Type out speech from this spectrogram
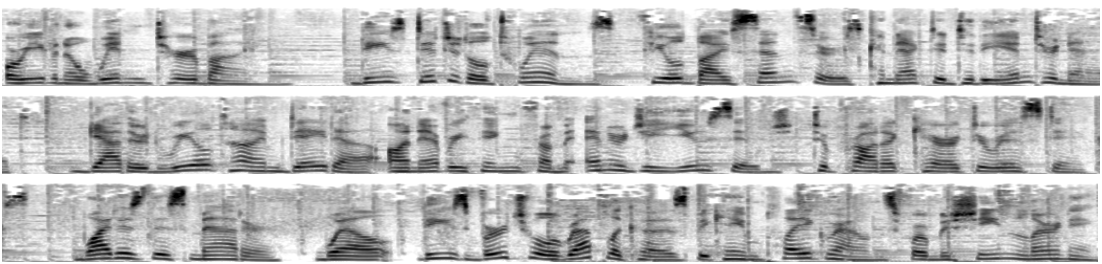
or even a wind turbine. These digital twins, fueled by sensors connected to the internet, gathered real time data on everything from energy usage to product characteristics. Why does this matter? Well, these virtual replicas became playgrounds for machine learning,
